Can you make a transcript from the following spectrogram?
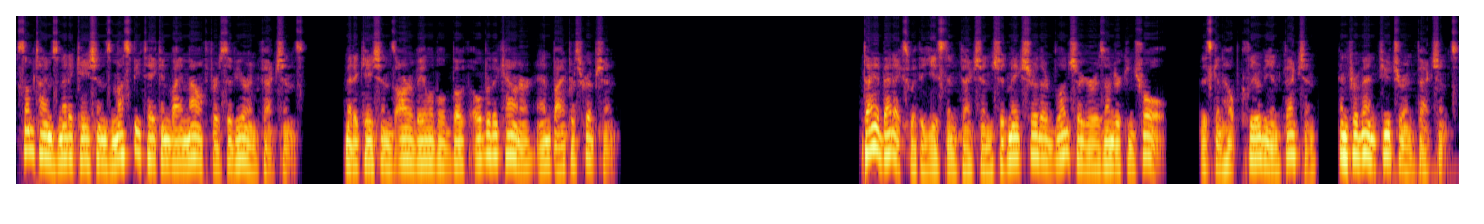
Sometimes medications must be taken by mouth for severe infections. Medications are available both over-the-counter and by prescription. Diabetics with a yeast infection should make sure their blood sugar is under control. This can help clear the infection and prevent future infections.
